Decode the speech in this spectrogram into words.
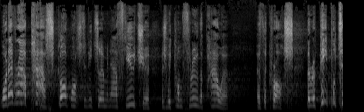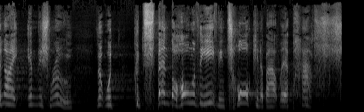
Whatever our past, God wants to determine our future as we come through the power of the cross. There are people tonight in this room that would, could spend the whole of the evening talking about their pasts.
